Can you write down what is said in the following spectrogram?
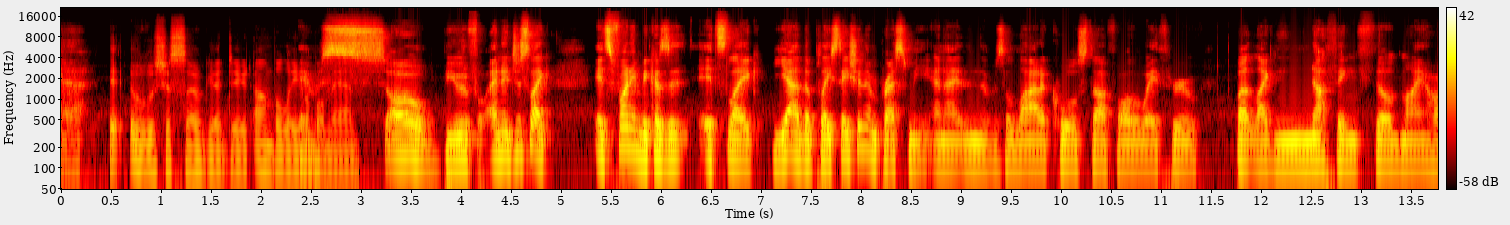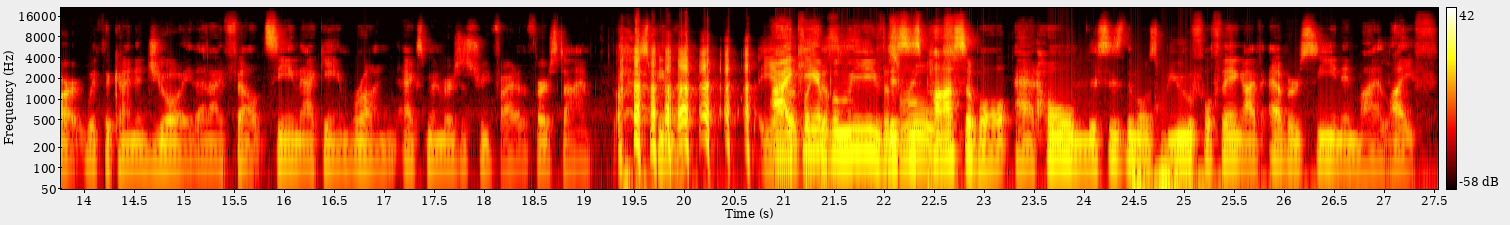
Yeah. it, it was just so good, dude. It Unbelievable, was man. so beautiful, and it just like it's funny because it, it's like yeah, the PlayStation impressed me, and I and there was a lot of cool stuff all the way through, but like nothing filled my heart with the kind of joy that I felt seeing that game run X Men versus Street Fighter the first time. Just being like, Yeah, I can't this- believe this this, is possible at home. This is the most beautiful thing I've ever seen in my life.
